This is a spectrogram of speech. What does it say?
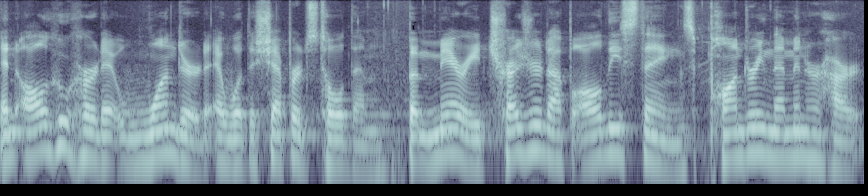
And all who heard it wondered at what the shepherds told them. But Mary treasured up all these things, pondering them in her heart.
